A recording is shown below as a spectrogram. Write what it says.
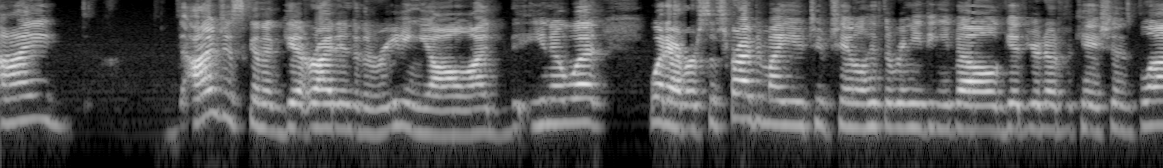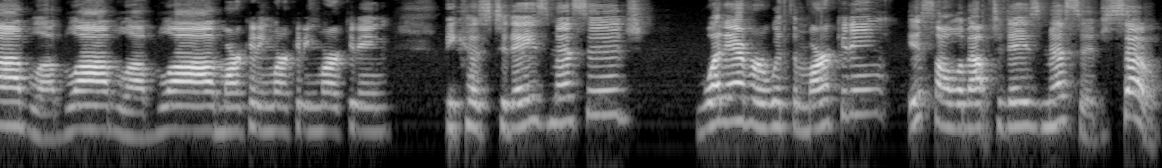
I, I'm just gonna get right into the reading, y'all. I, you know what? Whatever. Subscribe to my YouTube channel. Hit the ringy dingy bell. Get your notifications. Blah blah blah blah blah. Marketing, marketing, marketing. Because today's message, whatever with the marketing, it's all about today's message. So,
